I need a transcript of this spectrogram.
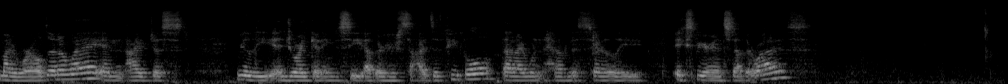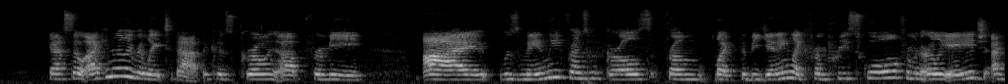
my world in a way. And I've just really enjoyed getting to see other sides of people that I wouldn't have necessarily experienced otherwise. Yeah, so I can really relate to that because growing up for me, I was mainly friends with girls from like the beginning, like from preschool, from an early age. I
